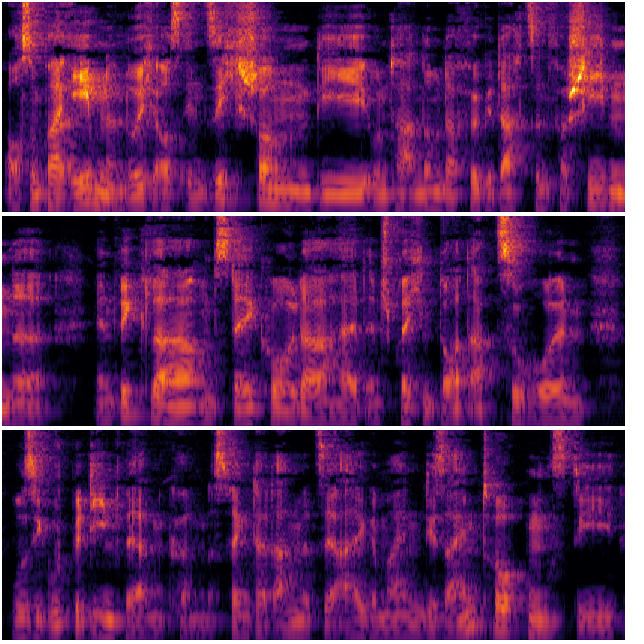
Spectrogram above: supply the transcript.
auch so ein paar Ebenen durchaus in sich schon, die unter anderem dafür gedacht sind, verschiedene Entwickler und Stakeholder halt entsprechend dort abzuholen, wo sie gut bedient werden können. Das fängt halt an mit sehr allgemeinen Design-Tokens, die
